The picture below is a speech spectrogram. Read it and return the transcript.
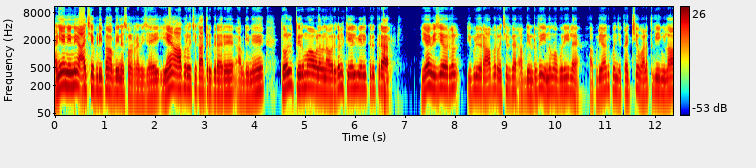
தனியாக நின்று ஆட்சியை பிடிப்பேன் அப்படின்னு சொல்கிற விஜய் ஏன் ஆஃபர் வச்சு காத்திருக்கிறாரு அப்படின்னு தொல் திருமாவளவன் அவர்கள் கேள்வி எழுப்பியிருக்கிறார். ஏன் விஜய் அவர்கள் இப்படி ஒரு ஆஃபர் வச்சிருக்கார் அப்படின்றது இன்னுமா புரியல. அப்படியாவது கொஞ்சம் கட்சியை வளர்த்துக்குவீங்களா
